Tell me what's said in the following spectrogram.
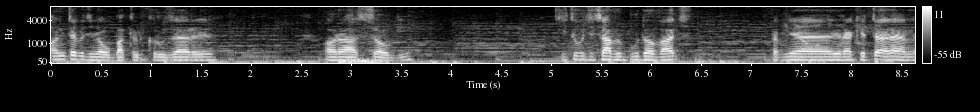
on też będzie miał battle cruisery oraz czołgi. I tu będzie trzeba wybudować pewnie rakietę, ten,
